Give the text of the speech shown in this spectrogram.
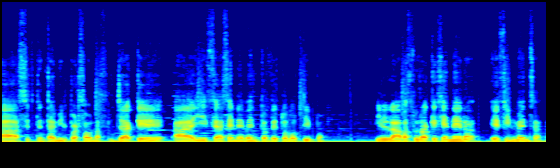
a 70.000 personas, ya que ahí se hacen eventos de todo tipo y la basura que genera es inmensa.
